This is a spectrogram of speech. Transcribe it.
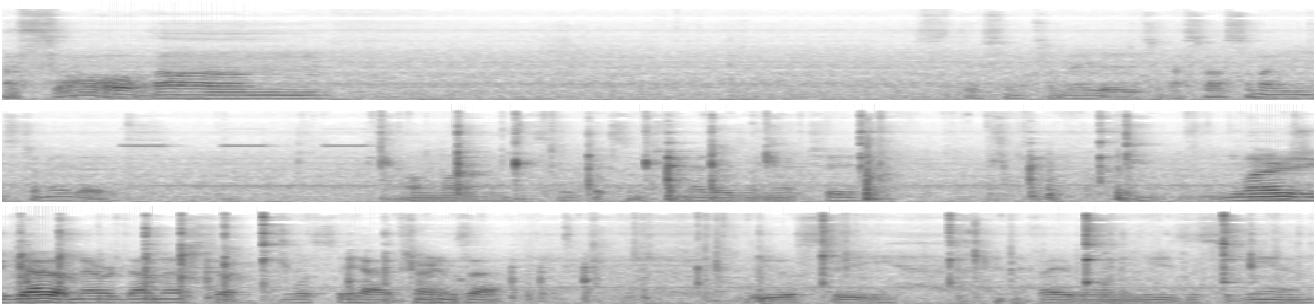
I saw um some tomatoes. I saw somebody use tomatoes online. So put some tomatoes in there too. You learn as you go. I've never done this, so we'll see how it turns out. We will see if I ever want to use this again.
